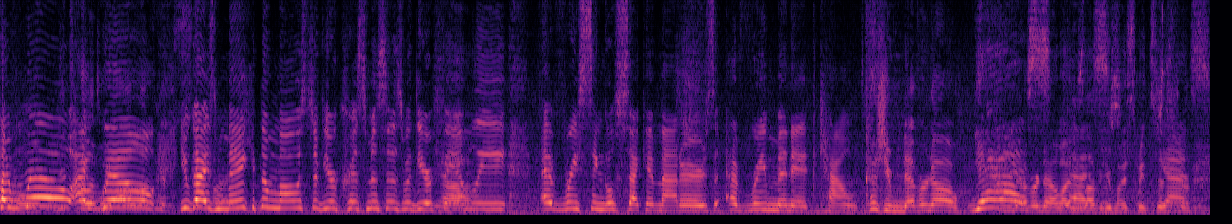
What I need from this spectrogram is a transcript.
I will. I him we all love will. You guys much. make the most of your Christmases with your Yeah. family. Every single second matters. Every minute counts. Because you never know. Yes, You never know. I love you, my sweet sister. Yes.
